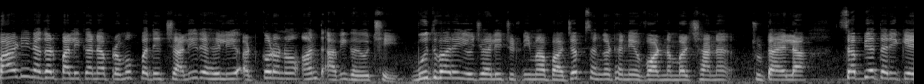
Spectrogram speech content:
પારડી નગરપાલિકાના પ્રમુખ પદે ચાલી રહેલી અટકળોનો અંત આવી ગયો છે. બુધવારે યોજાયેલી ચૂંટણીમાં ભાજપ સંગઠને વોર્ડ નંબર છના ચૂંટાયેલા સભ્ય તરીકે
